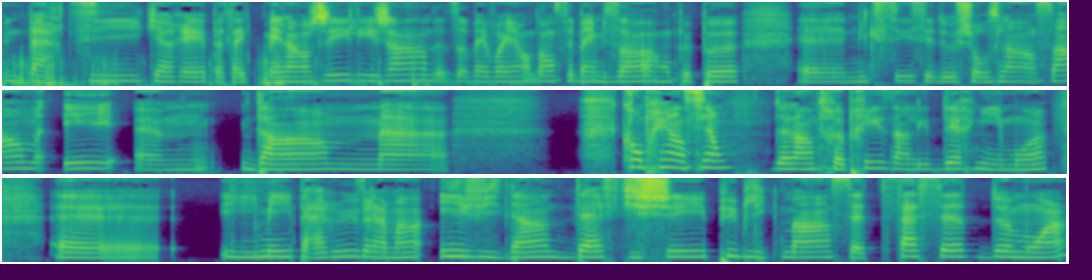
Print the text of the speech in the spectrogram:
une partie qui aurait peut-être mélangé les gens, de dire ben voyons donc c'est bien bizarre, on peut pas mixer ces deux choses-là ensemble. Et dans ma compréhension de l'entreprise dans les derniers mois, il m'est paru vraiment évident d'afficher publiquement cette facette de moi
